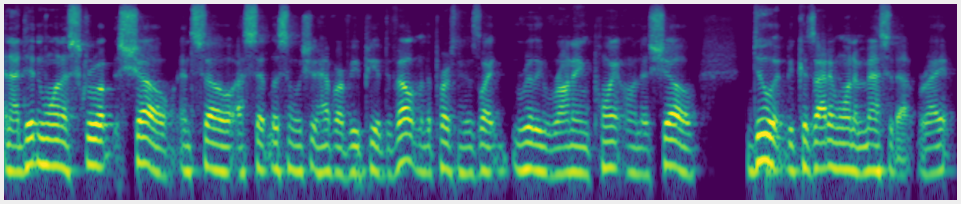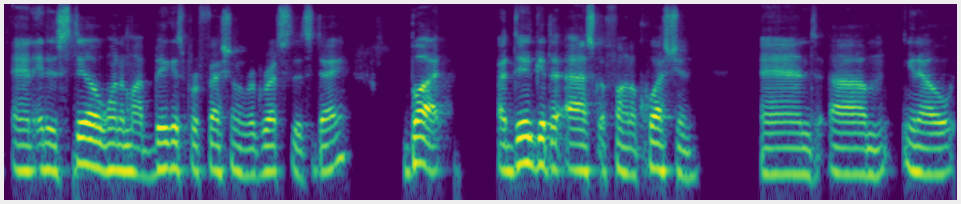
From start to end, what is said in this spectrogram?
And I didn't want to screw up the show. And so I said, listen, we should have our VP of development, the person who's like really running point on this show, do it because I didn't want to mess it up. Right. And it is still one of my biggest professional regrets to this day. But I did get to ask a final question. And, um, you know,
